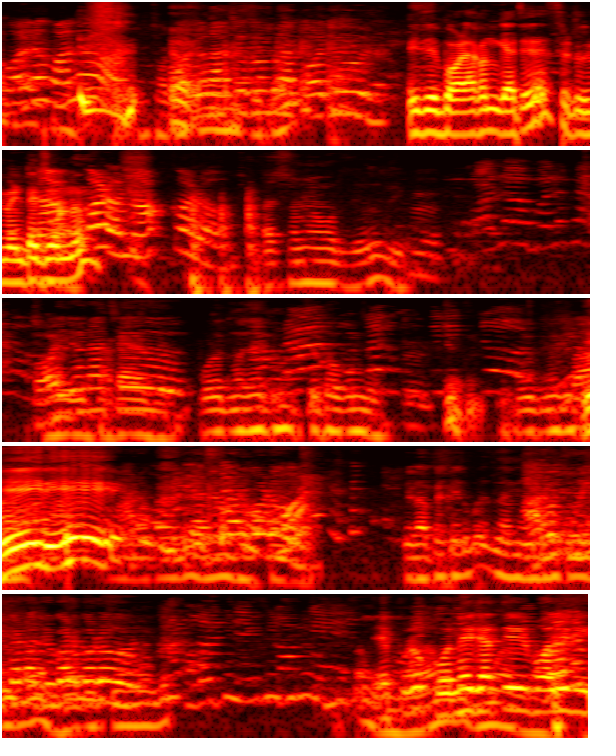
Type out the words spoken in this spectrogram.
বলো বলো। এই যে বড় এখন গেছে সেটেলমেন্টের জন্য। এই রে। এ পুরো কনে জাতির বলেনি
